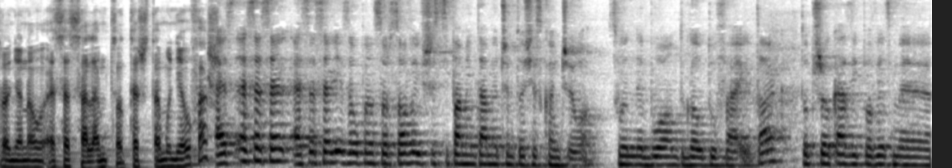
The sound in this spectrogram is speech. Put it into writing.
chronioną SSL-em, co też temu nie ufasz? SSL, SSL jest open source'owy i wszyscy pamiętamy, czym to się skończyło. Słynny błąd go to fail, tak? To przy okazji powiedzmy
